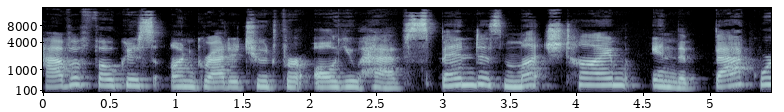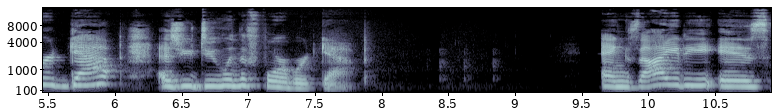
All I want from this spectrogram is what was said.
have a focus on gratitude for all you have. Spend as much time in the backward gap as you do in the forward gap. Anxiety is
